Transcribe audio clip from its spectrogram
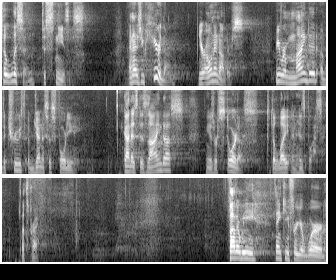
to listen to sneezes. And as you hear them, your own and others, be reminded of the truth of Genesis 48. God has designed us, He has restored us to delight in His blessing. Let's pray. Father, we thank you for your word.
